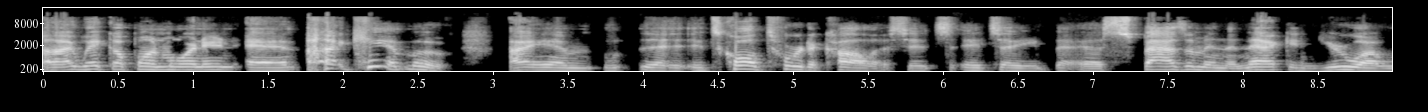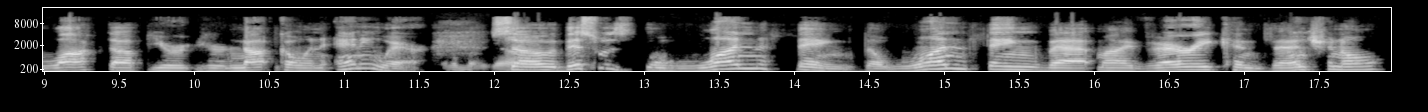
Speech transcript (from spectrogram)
I wake up one morning and I can't move. I am. It's called torticollis. It's it's a, a, spasm in the neck, and you are locked up. You're you're not going anywhere. Oh so this was the one thing, the one thing that my very conventional,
